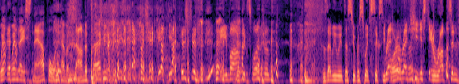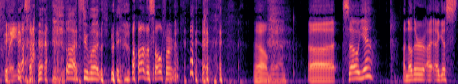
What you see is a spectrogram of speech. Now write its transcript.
when, when they snap, will it have a sound effect? it's just a bomb explosion. Does that mean we have to Super Switch 64? Red, Reggie just erupts in flames. oh, it's too much. oh, the sulfur. oh man. Uh, so yeah, another. I, I guess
